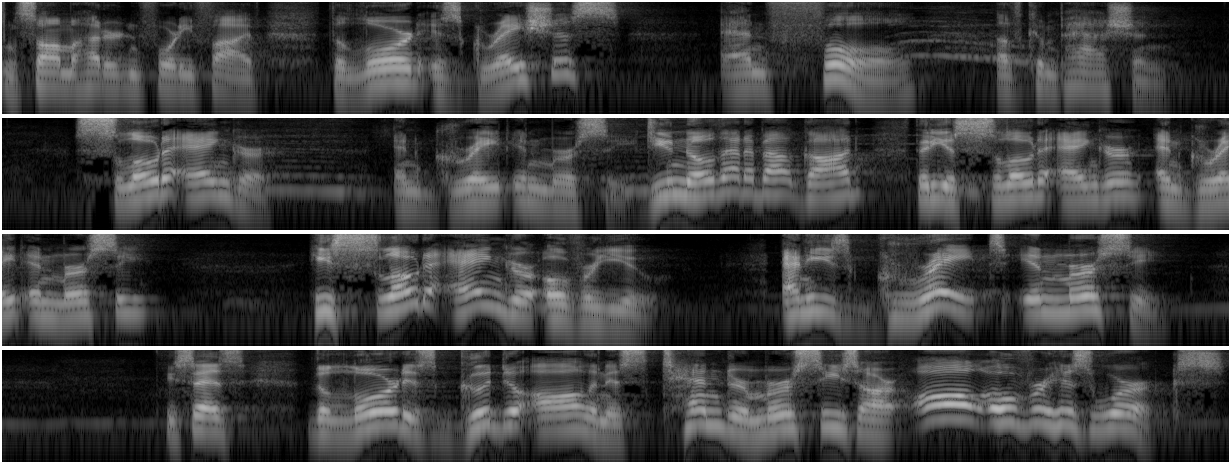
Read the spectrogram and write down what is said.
In Psalm 145, the Lord is gracious and full of compassion, slow to anger, and great in mercy. Do you know that about God? That he is slow to anger and great in mercy? He's slow to anger over you, and he's great in mercy. He says, The Lord is good to all, and his tender mercies are all over his works.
